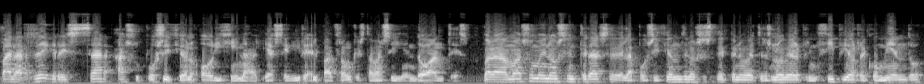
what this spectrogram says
van a regresar a su posición original y a seguir el patrón que estaban siguiendo antes. Para más o menos enterarse de la posición de los SCP-939 al principio recomiendo,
